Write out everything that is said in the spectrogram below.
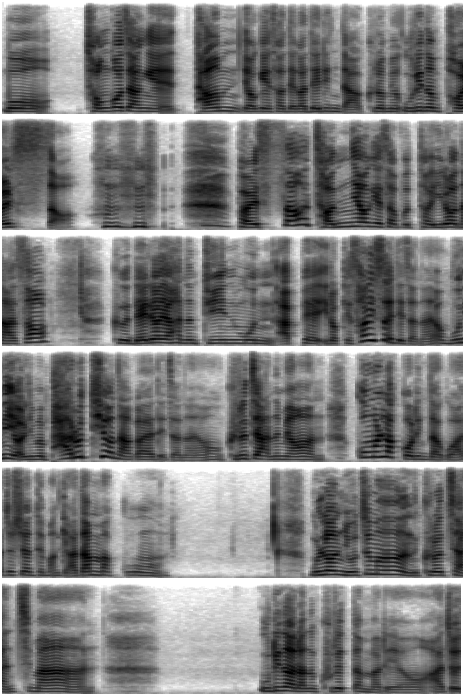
뭐 정거장에 다음 역에서 내가 내린다. 그러면 우리는 벌써 벌써 전역에서부터 일어나서 그 내려야 하는 뒷문 앞에 이렇게 서 있어야 되잖아요. 문이 열리면 바로 튀어나가야 되잖아요. 그러지 않으면 꾸물락거린다고 아저씨한테 막 야단 맞고. 물론 요즘은 그렇지 않지만 우리나라는 그랬단 말이에요. 아저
